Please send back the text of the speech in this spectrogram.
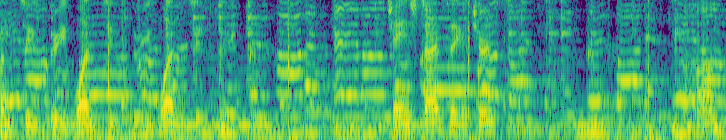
One, two, three, one, two, three, one, two, three. Change time signatures. Uh huh.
